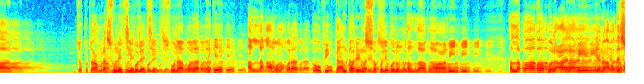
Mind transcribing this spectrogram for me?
আর যতটা আমরা শুনেছি বলেছি শোনা বলার থেকে আল্লাহ আমল করা তৌফিক দান করেন সকলে বলুন আল্লাহ আমিন। আল্লাহ পাক রব্বুল আলামিন যেন আমাদের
